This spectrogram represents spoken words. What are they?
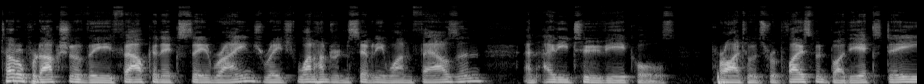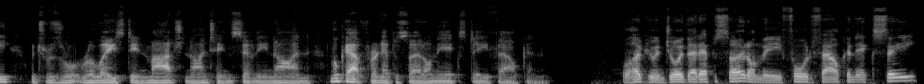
Total production of the Falcon XC range reached 171,082 vehicles prior to its replacement by the XD, which was released in March 1979. Look out for an episode on the XD Falcon. Well, I hope you enjoyed that episode on the Ford Falcon XC.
